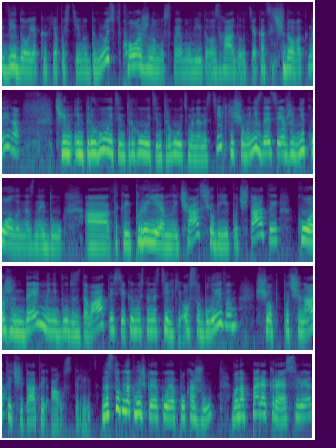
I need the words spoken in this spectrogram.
відео, яких я постійно дивлюсь, в кожному своєму відео згадують, яка це чудова книга. Чим інтригують, інтригують, інтригують мене настільки, що мені здається, я вже ніколи не знайду а, такий приємний час, щоб її почитати. Кожен день мені буде здаватись якимось не настільки особливим, щоб починати читати Аустерліц. Наступна книжка, яку я покажу, вона перекреслює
